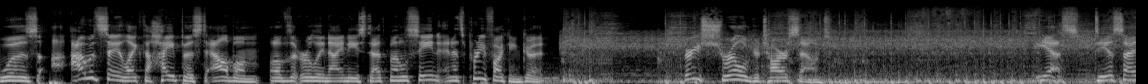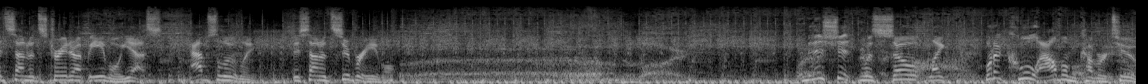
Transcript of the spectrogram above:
was, I would say, like the hypest album of the early 90s death metal scene, and it's pretty fucking good. Very shrill guitar sound. Yes, Deicide sounded straight up evil. Yes, absolutely. They sounded super evil. I mean, this shit was so, like, what a cool album cover, too.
